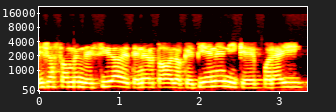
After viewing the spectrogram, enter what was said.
ellas son bendecidas de tener todo lo que tienen y que por ahí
